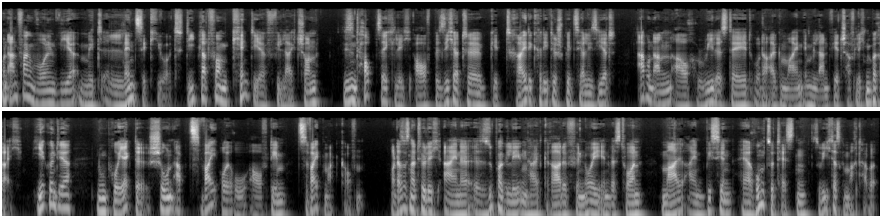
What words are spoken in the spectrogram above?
Und anfangen wollen wir mit Landsecured. Die Plattform kennt ihr vielleicht schon. Sie sind hauptsächlich auf besicherte Getreidekredite spezialisiert, ab und an auch Real Estate oder allgemein im landwirtschaftlichen Bereich. Hier könnt ihr nun Projekte schon ab zwei Euro auf dem Zweitmarkt kaufen. Und das ist natürlich eine super Gelegenheit, gerade für neue Investoren, mal ein bisschen herumzutesten, so wie ich das gemacht habe.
